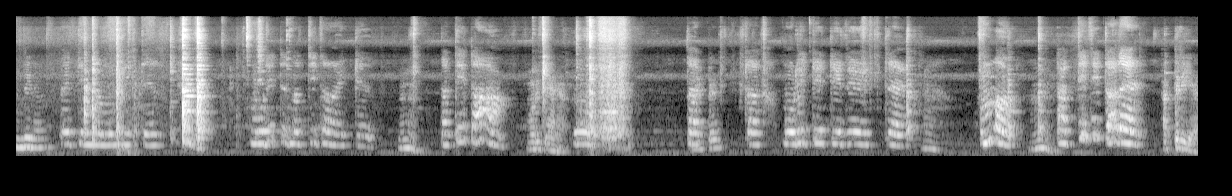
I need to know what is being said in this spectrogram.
എന്തിനാ? മുറിക്കാനാ? കത്തിരിയാ.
